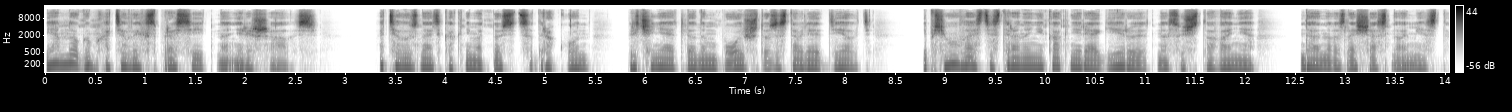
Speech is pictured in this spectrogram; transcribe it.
Я многом хотела их спросить, но не решалась. Хотела узнать, как к ним относится дракон, причиняет ли он им боль, что заставляет делать, и почему власти страны никак не реагируют на существование данного злосчастного места.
